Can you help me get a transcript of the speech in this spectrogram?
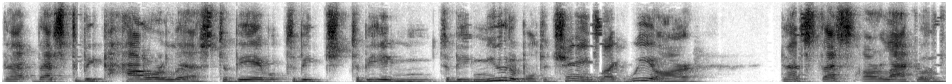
That that's to be powerless, to be able to be to be to be mutable, to change like we are. That's that's our lack of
